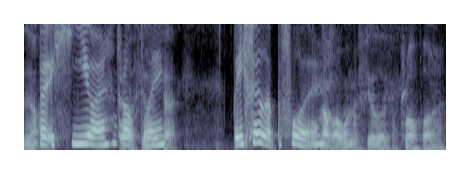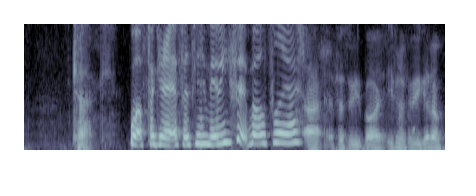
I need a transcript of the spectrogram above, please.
Yeah. about here, oh, I feel properly. like. But you felt it before. No, but I want to feel like a proper kick. What, figure out if it's going to be a wee football player? Uh, if it's a wee boy, even if it's a wee girl.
